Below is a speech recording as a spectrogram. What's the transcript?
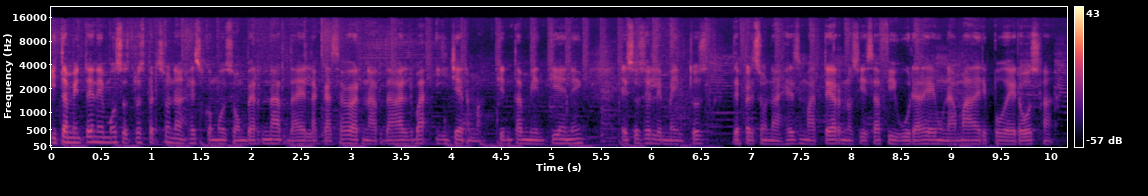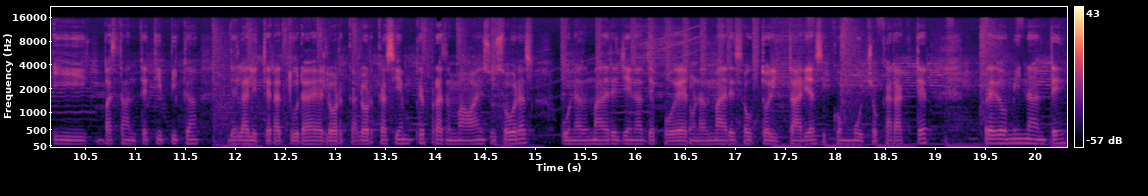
y también tenemos otros personajes como son Bernarda de la casa de Bernarda Alba y Yerma, quien también tienen esos elementos de personajes maternos y esa figura de una madre poderosa y bastante típica de la literatura de Lorca. Lorca siempre plasmaba en sus obras unas madres llenas de poder, unas madres autoritarias y con mucho carácter predominante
